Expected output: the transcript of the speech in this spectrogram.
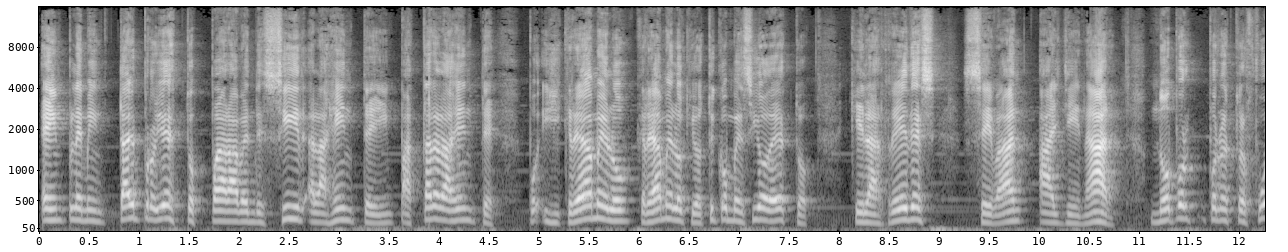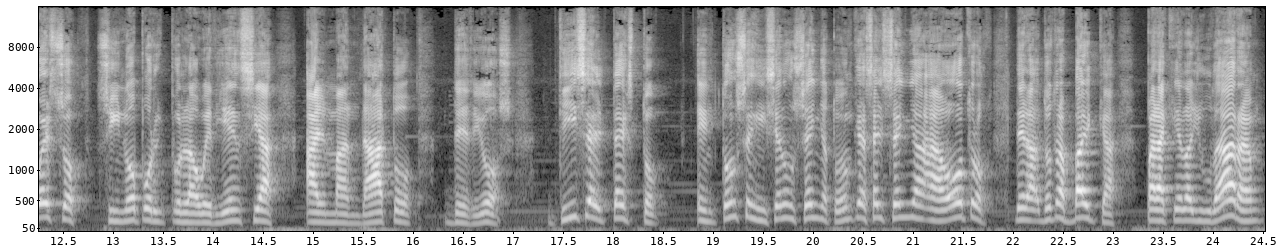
e implementar proyectos para bendecir a la gente, impactar a la gente. Y créamelo, créamelo que yo estoy convencido de esto, que las redes se van a llenar. No por, nuestro esfuerzo, sino por, por la obediencia al mandato de Dios. Dice el texto, entonces hicieron señas, tuvieron que hacer señas a otros de, de otras barcas para que lo ayudaran,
